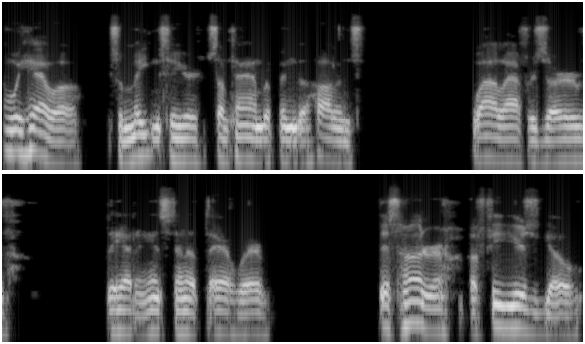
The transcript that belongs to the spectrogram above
we have uh, some meetings here sometime up in the Hollins Wildlife Reserve. They had an incident up there where this hunter a few years ago,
